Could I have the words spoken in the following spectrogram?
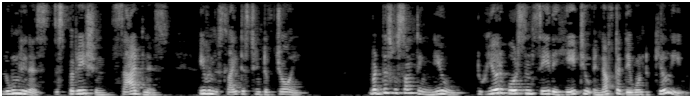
loneliness, desperation, sadness, even the slightest hint of joy. But this was something new to hear a person say they hate you enough that they want to kill you.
